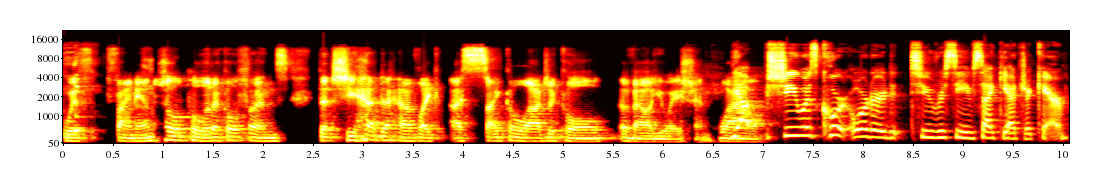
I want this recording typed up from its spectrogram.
with financial political funds that she had to have like a psychological evaluation. Wow. yep, she was court ordered to receive psychiatric care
